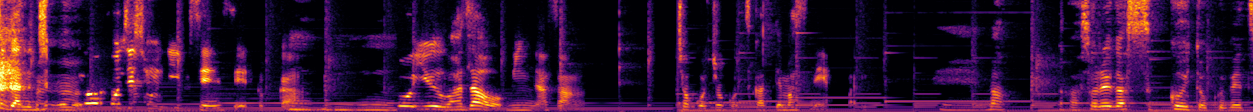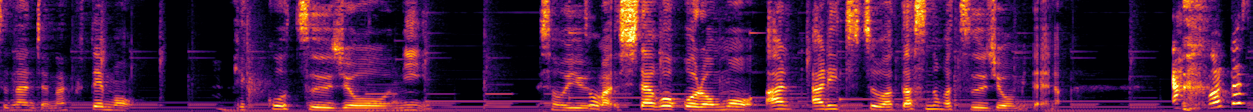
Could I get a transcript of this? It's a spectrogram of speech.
ちょっとあの自分のポジションにいる先生とか、うんうん、そういう技を皆さんちょこちょこ使ってますねやっぱり。えー、まあだからそれがすっごい特別なんじゃなくても結構通常にそういうまあ、下心もあありつつ渡すのが通常みたいな。あ渡す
